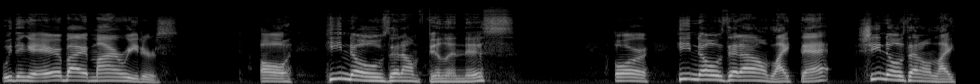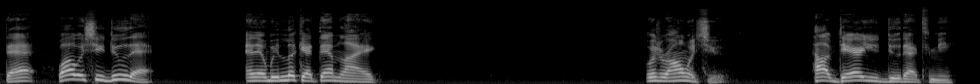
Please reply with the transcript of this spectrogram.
We think that everybody mind readers oh, he knows that I'm feeling this. Or he knows that I don't like that. She knows I don't like that. Why would she do that? And then we look at them like, what's wrong with you? How dare you do that to me?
